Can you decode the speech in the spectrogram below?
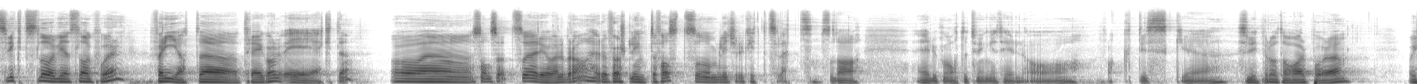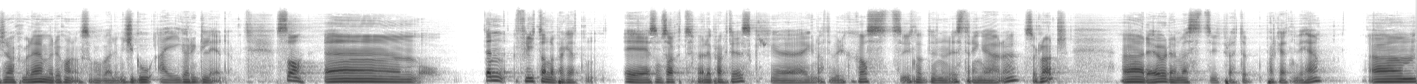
Slikt slår vi et slag for, fordi at uh, tregulv er ekte. Og uh, sånn sett så er det jo veldig bra. Er du først limt det fast, så blir ikke du kvitt det så lett. Så da er du på en måte tvunget til å faktisk uh, slippe å ta vare på det. Og ikke nok med det, men du kan også få veldig mye god eierglede. Så uh, den flytende parketten er som sagt veldig praktisk. Egnet til bruk og kast uten at du nødvendigvis trenger å gjøre det. så klart. det er jo den mest utbredte parketten vi har. Um,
